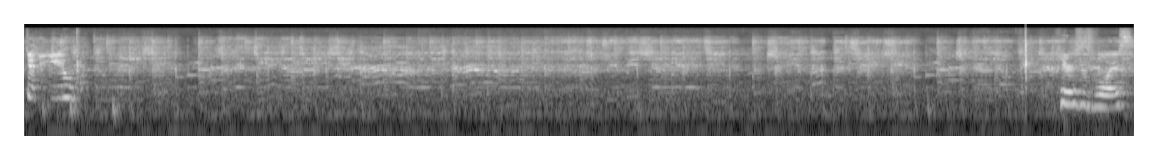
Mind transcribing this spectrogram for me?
Did you? Here's his voice.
